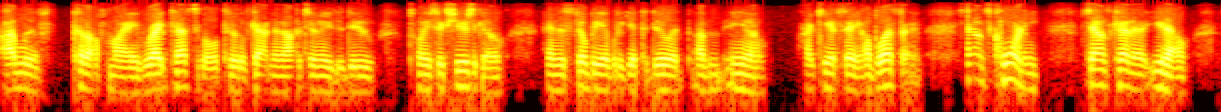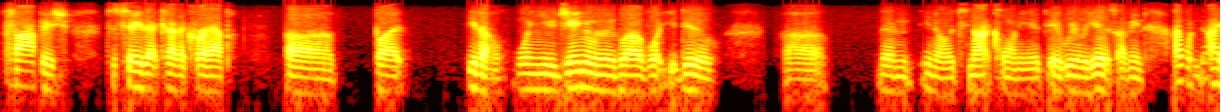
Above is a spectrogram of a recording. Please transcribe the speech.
I would have cut off my right testicle to have gotten an opportunity to do 26 years ago, and to still be able to get to do it. I'm, you know, I can't say how blessed I am. Sounds corny, sounds kind of, you know, foppish to say that kind of crap, uh, but you know, when you genuinely love what you do, uh, then you know it's not corny. It it really is. I mean, I would I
